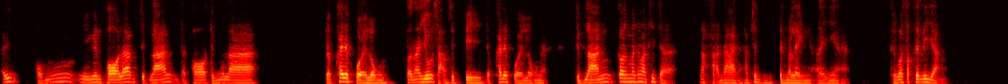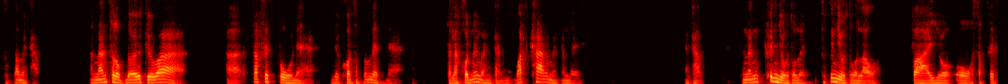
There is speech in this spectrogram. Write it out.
เอ้ย ผมมีเงินพอแล้วสิบล้าน แต่พอถึงเวลาเจ็บไข้ได้ป่วยลง ตอนอายุสามสิบปีเจ็บไข้ได้ป่วยลงเนี่ยสิบล้านก็ไม่สามารถที่จะรักษาได้นะครับ เช่นเป็นมะเร็งอะไรเงี้ยถือว่า success หรือยังถูกต้องไหมครับดังนั้นสรุปโดยก็คือว่า successful เนี่ยหรือคนสำเร็จเนี่ย แต่ละคนไม่เหมือนกัน วัดค่าไม่เหมือนกันเลยนะครับดังนั้นขึ้นอยู่ตัวเลยขึ้นอยู่ตัวเรา find your own success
